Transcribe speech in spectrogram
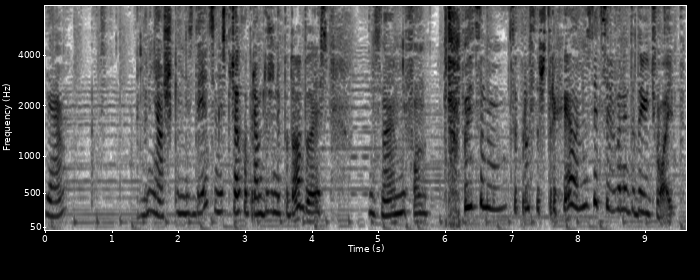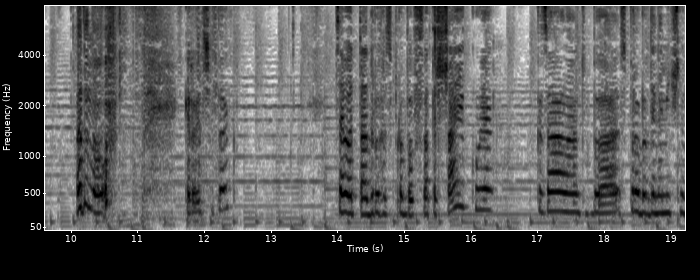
Є. Верняшки, мені здається, мені спочатку прям дуже не подобалось. Не знаю, мені фон подобається, ну це просто штрихи, але мені здається, вони додають вайб. I don't know. Коротше, так. Це от та друга спроба Флаттершай, яку я казала. Тут була спроба в динамічну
